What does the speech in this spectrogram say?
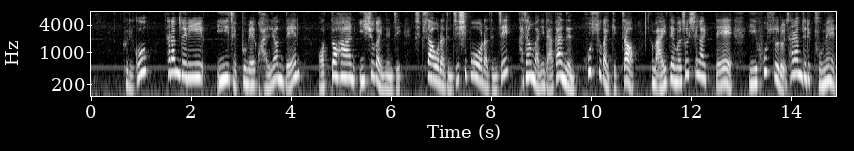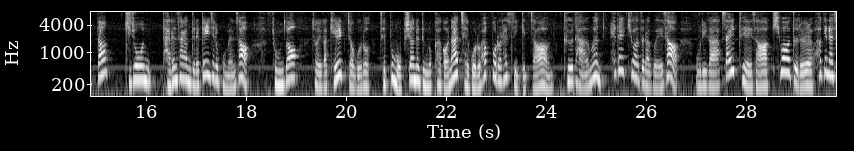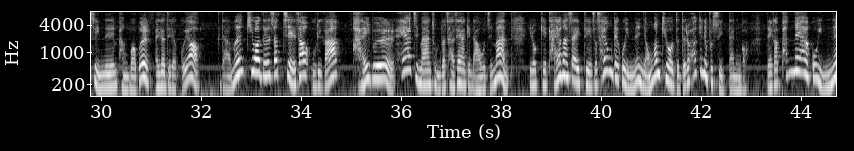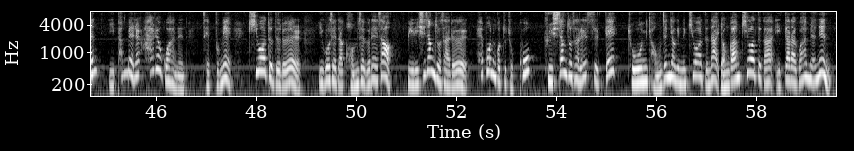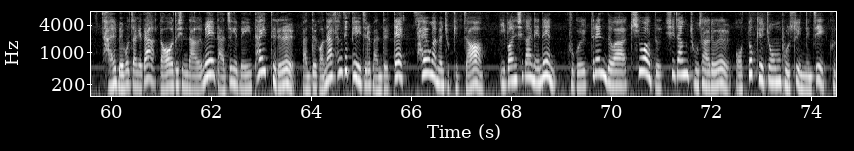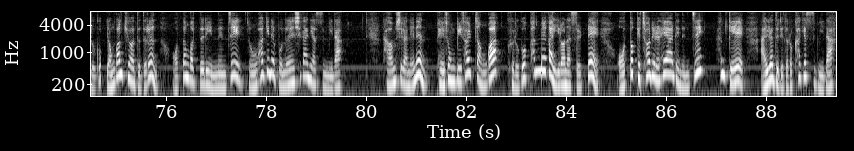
그리고 사람들이 이 제품에 관련된 어떠한 이슈가 있는지 14호라든지 15호라든지 가장 많이 나가는 호수가 있겠죠. 그럼 아이템을 소싱할 때 이 호수를 사람들이 구매했던 기존 다른 사람들의 페이지를 보면서 좀 더 저희가 계획적으로 제품 옵션을 등록하거나 재고를 확보를 할 수 있겠죠. 그 다음은 해달 키워드라고 해서 우리가 사이트에서 키워드를 확인할 수 있는 방법을 알려드렸고요. 그 다음은 키워드 서치에서 우리가 가입을 해야지만 좀 더 자세하게 나오지만 이렇게 다양한 사이트에서 사용되고 있는 연관 키워드들을 확인해 볼 수 있다는 거. 내가 판매하고 있는 이 판매를 하려고 하는 제품의 키워드들을 이곳에다 검색을 해서 미리 시장 조사를 해보는 것도 좋고 그 시장 조사를 했을 때 좋은 경쟁력 있는 키워드나 연관 키워드가 있다라고 하면은 잘 메모장에다 넣어 두신 다음에 나중에 메인 타이틀을 만들거나 상세 페이지를 만들 때 사용하면 좋겠죠. 이번 시간에는 구글 트렌드와 키워드 시장 조사를 어떻게 좀 볼 수 있는지 그리고 연관 키워드들은 어떤 것들이 있는지 좀 확인해 보는 시간이었습니다. 다음 시간에는 배송비 설정과 그리고 판매가 일어났을 때 어떻게 처리를 해야 되는지 함께 알려드리도록 하겠습니다.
